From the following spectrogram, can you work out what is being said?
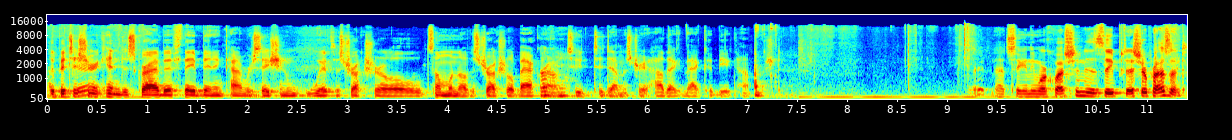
The petitioner can describe if they've been in conversation with a structural, someone of a structural background to, to demonstrate how that, that could be accomplished. All right, Not seeing any more questions, is the petitioner present?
